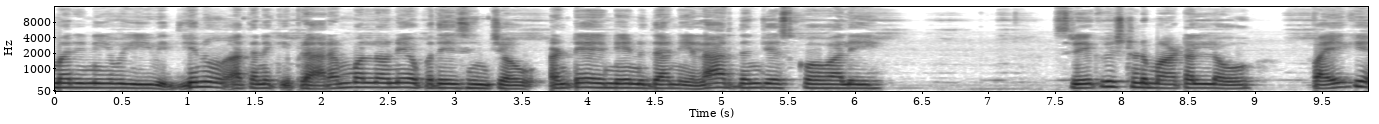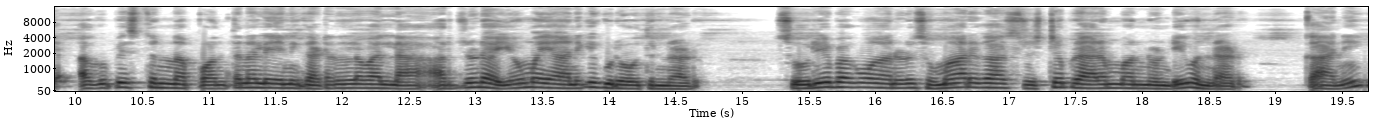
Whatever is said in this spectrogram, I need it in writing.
మరి నీవు ఈ విద్యను అతనికి ప్రారంభంలోనే ఉపదేశించావు. అంటే నేను దాన్ని ఎలా అర్థం చేసుకోవాలి? శ్రీకృష్ణుడి మాటల్లో పైకి అగుపిస్తున్న పొంతన లేని ఘటనల వల్ల అర్జునుడు అయోమయానికి గురవుతున్నాడు. సూర్యభగవానుడు సుమారుగా సృష్టి ప్రారంభం నుండి ఉన్నాడు. కానీ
